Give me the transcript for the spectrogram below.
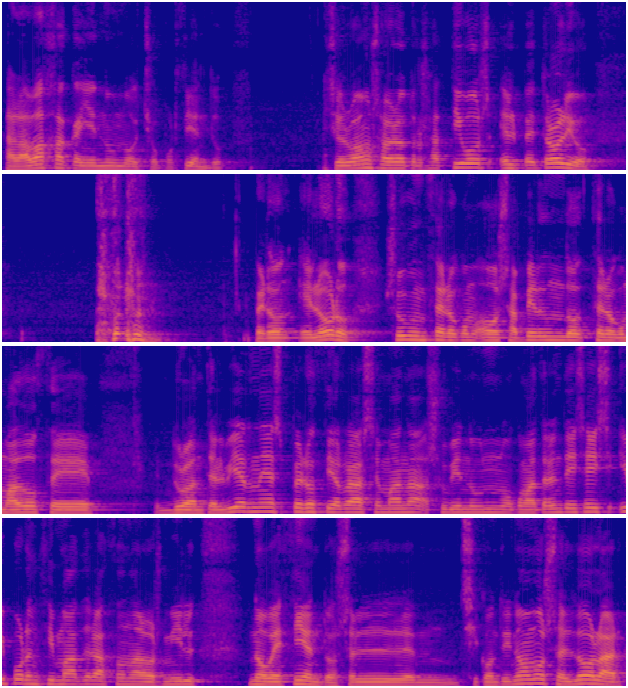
a la baja cayendo un 8%. Si os vamos a ver otros activos, el petróleo Perdón, el oro sube un 0, o sea, pierde un 0,12 durante el viernes, pero cierra la semana subiendo un 1,36 y por encima de la zona de los 1900. El, si continuamos, el dólar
